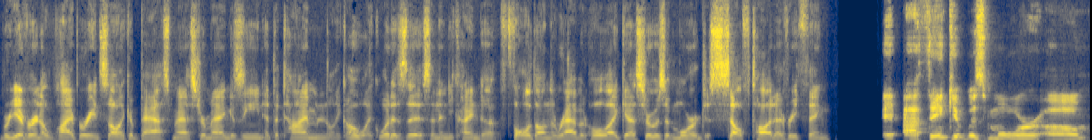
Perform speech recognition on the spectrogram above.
were you ever in a library and saw like a bassmaster magazine at the time and like oh like what is this and then you kind of fall down the rabbit hole i guess or was it more just self-taught everything I think it was more um,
